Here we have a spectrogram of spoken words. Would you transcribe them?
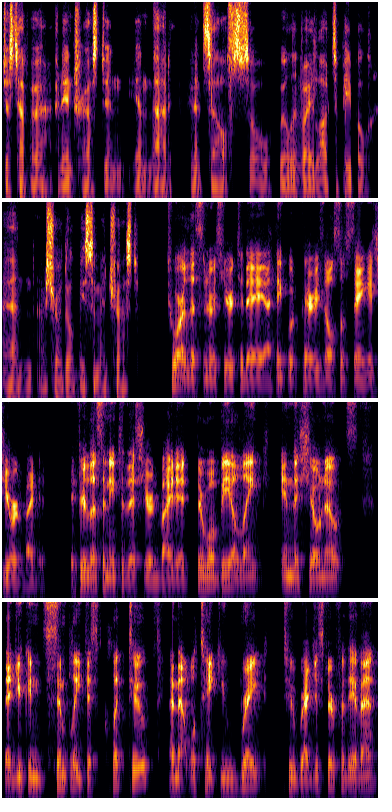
just have a, an interest in, in that in itself. So we'll invite lots of people, and I'm sure there'll be some interest. To our listeners here today, I think what Perry's also saying is you're invited. If you're listening to this, you're invited. There will be a link in the show notes that you can simply just click to, and that will take you right to register for the event.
